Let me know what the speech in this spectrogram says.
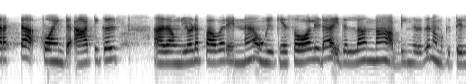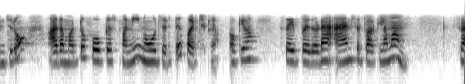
கரெக்டாக பாயிண்ட் ஆர்டிகல்ஸ் அது அவங்களோட பவர் என்ன உங்களுக்கு சாலிடாக இதெல்லாம் தான் அப்படிங்கிறது நமக்கு தெரிஞ்சிடும் அதை மட்டும் ஃபோக்கஸ் பண்ணி நோட்ஸ் எடுத்து படிச்சுக்கலாம். ஓகேவா ஸோ இப்போ இதோட ஆன்சர் பார்க்கலாமா? ஸோ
